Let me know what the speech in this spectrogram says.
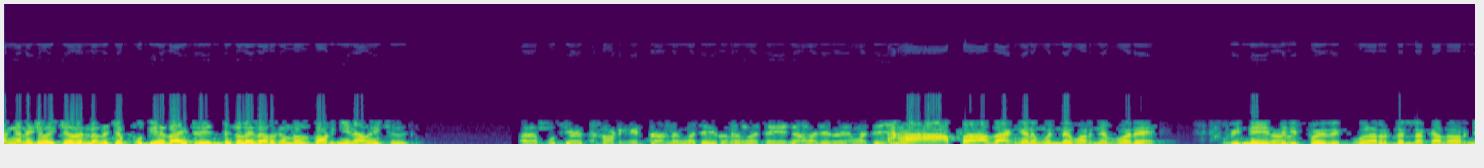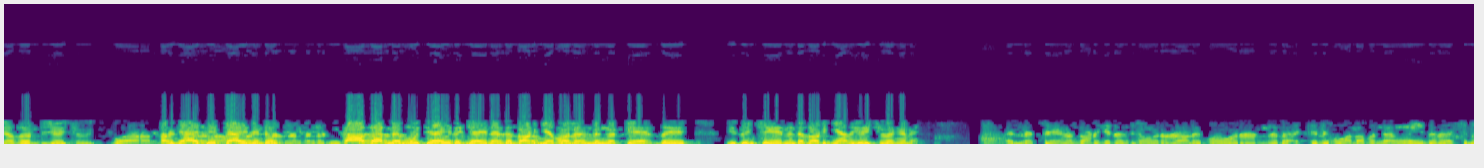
അങ്ങനെ ചോദിച്ചത് എന്താ വെച്ചാൽ പുതിയതായിട്ട് ഹിന്ദുക്കളിൽ ഇറങ്ങുന്നത് തുടങ്ങിയെന്നാണ് ചോദിച്ചത്. ഞങ്ങൾ ഞങ്ങൾ അപ്പൊ അത് അങ്ങനെ മുന്നേ പറഞ്ഞ പോരെ. പിന്നെ എന്തിനിപ്പോ ഇത് വേറെ എന്തെല്ലാം കഥ പറഞ്ഞു? അതുകൊണ്ട് ചോദിച്ചത്. ഞാൻ ചൈനന്റെ സാധാരണ മുജാഹിദ് ചൈനന്റെ തുടങ്ങിയ പോലെ നിങ്ങൾക്ക് ഇത് ഇതും ചൈനന്റെ തുടങ്ങിയാന്ന് ചോദിച്ചത് അങ്ങനെ. അല്ല ചെയ്യുന്നത് തുടങ്ങിയിട്ടുണ്ട് ഒരാളിപ്പോ ഓരോരുടെ ബാക്കിൽ പോകണം അപ്പൊ ഞങ്ങൾ ഇതിന്റെ ബാക്കിൽ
